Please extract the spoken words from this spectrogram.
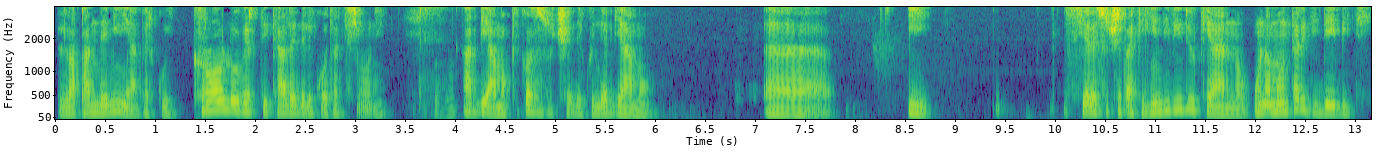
la pandemia, per cui crollo verticale delle quotazioni. Uh-huh. Abbiamo che cosa succede? Quindi abbiamo uh, i, sia le società che gli individui che hanno un ammontare di debiti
